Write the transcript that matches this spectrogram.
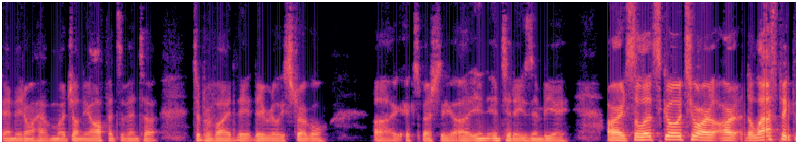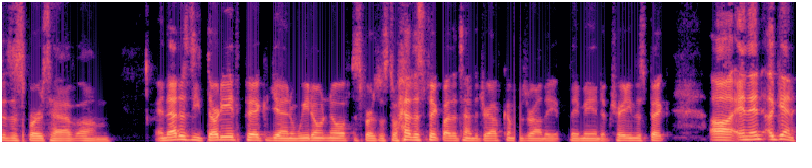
and they don't have much on the offensive end to to provide. They they really struggle, uh, especially uh, in in today's NBA. All right, so let's go to our, our the last pick that the Spurs have. Um, and that is the 38th pick. Again, we don't know if the Spurs will still have this pick by the time the draft comes around. They, they may end up trading this pick. Uh, and then again,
